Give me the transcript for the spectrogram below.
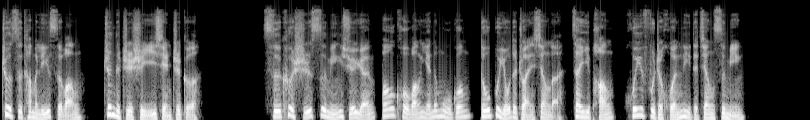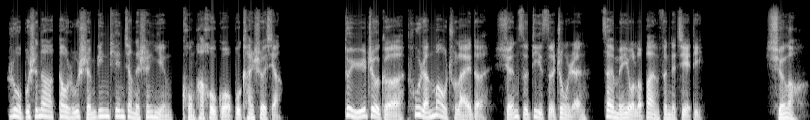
这次他们离死亡真的只是一线之隔。此刻，十四名学员，包括王岩的目光都不由得转向了在一旁恢复着魂力的江思明。若不是那道如神兵天降的身影，恐怕后果不堪设想。对于这个突然冒出来的玄子弟子，众人再没有了半分的芥蒂。玄老，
